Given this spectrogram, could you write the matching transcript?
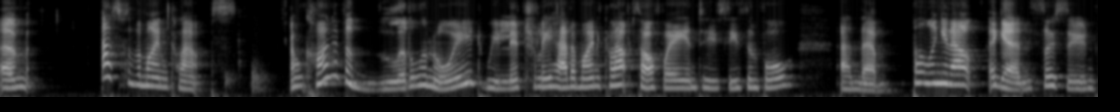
Um, as for the mind collapse, I'm kind of a little annoyed. We literally had a mind collapse halfway into season four, and they're pulling it out again so soon.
